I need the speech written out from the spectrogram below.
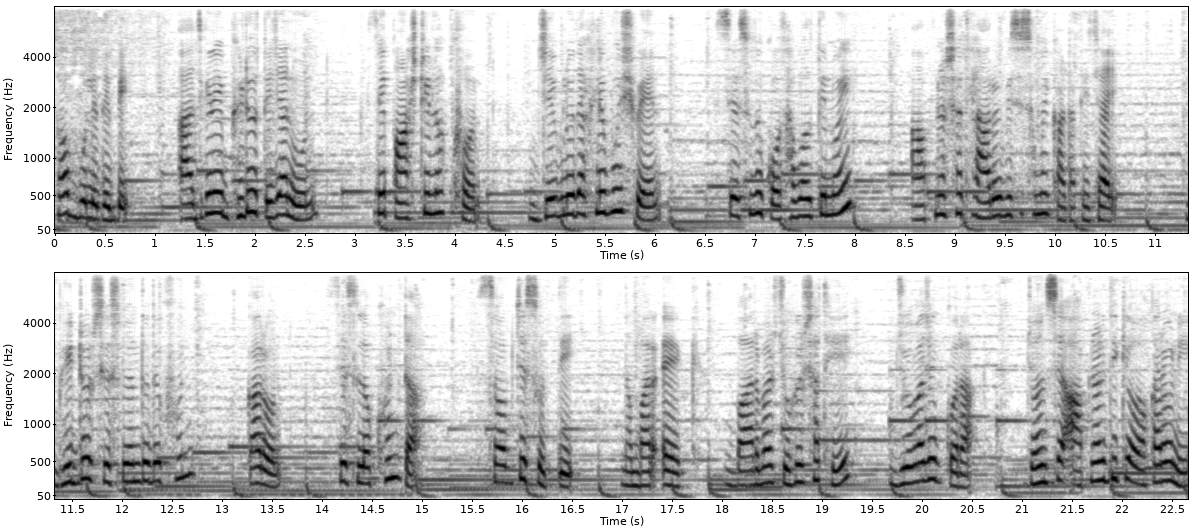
সব বলে দেবে। আজকের এই ভিডিওতে জানুন, সে পাঁচটি লক্ষণ। যেগুলো দেখলে বুঝবেন, সে শুধু কথা বলতে নয়, আপনার সাথে আরও বেশি সময় কাটাতে চায়। ভিডিওর শেষ পর্যন্ত দেখুন, কারণ শেষ লক্ষণটা সবচেয়ে সত্যি। নাম্বার এক, বারবার চোখের সাথে যোগাযোগ করা। যখন সে আপনার দিকে অকারণে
